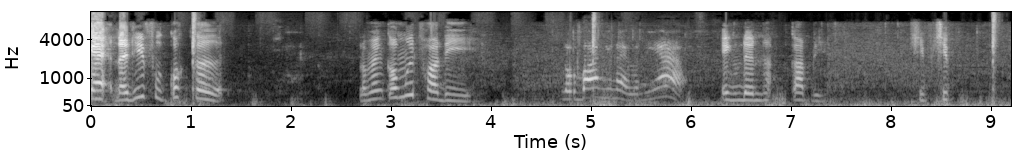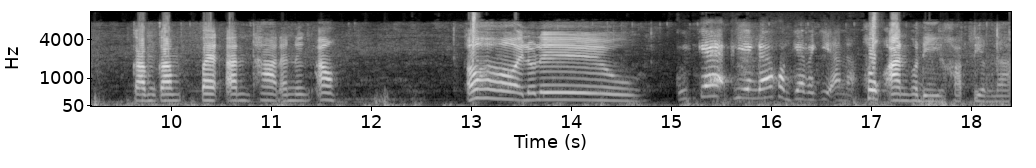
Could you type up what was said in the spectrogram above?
แกะในที่ฝึกก็เกิด แล้วแม่งก็มืดพอดีเราบ้านอยู่ไหนวะเนี่ย เองเดินกลับดิชิปชิปกำกำแปดอันถาดอันหนึงเอาโอ้ยเร็วอุ้ยแกะเพียงได้ขนแกะไปกี่อันอะๆหกอันพอดีครับ เตียงได้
